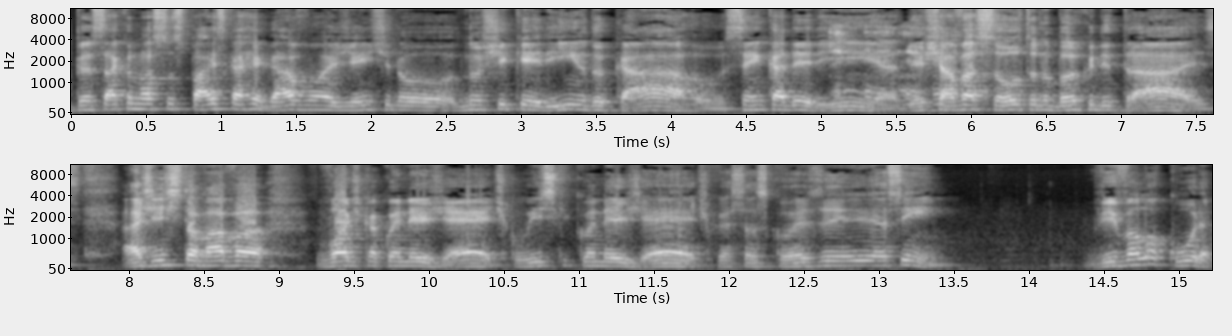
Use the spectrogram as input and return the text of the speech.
Pensar que nossos pais carregavam a gente no, no chiqueirinho do carro, sem cadeirinha, deixava solto no banco de trás. A gente tomava vodka com energético, uísque com energético, essas coisas, e assim, viva a loucura.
